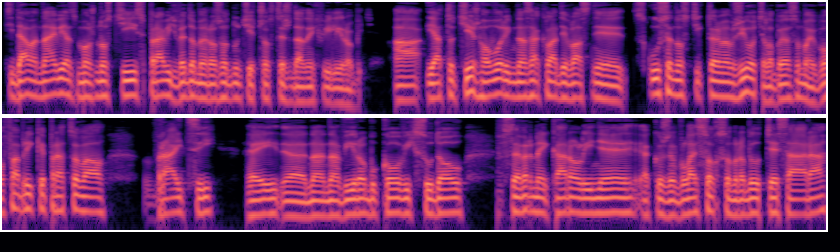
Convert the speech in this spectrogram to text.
ti dáva najviac možností spraviť vedomé rozhodnutie, čo chceš v danej chvíli robiť. A ja to tiež hovorím na základe vlastne skúseností, ktoré mám v živote, lebo ja som aj vo fabrike pracoval, v Rajci, hej, na, na výrobu kovových sudov, v Severnej Karolíne, akože v lesoch som robil tesára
